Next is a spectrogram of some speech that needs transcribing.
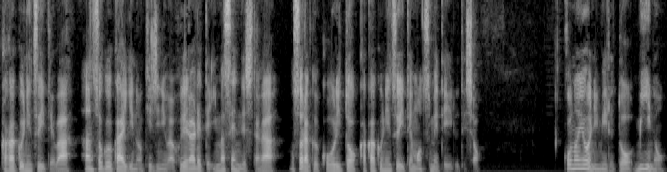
価格については、反則会議の記事には触れられていませんでしたが、おそらく小売と価格についても詰めているでしょう。このように見ると、ミーノ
